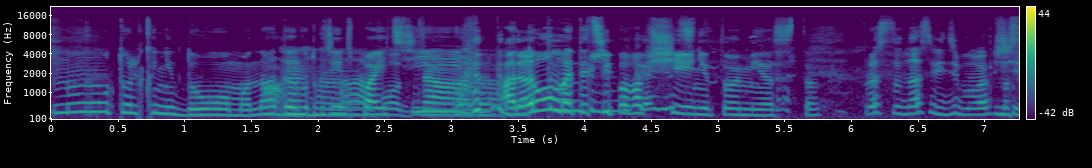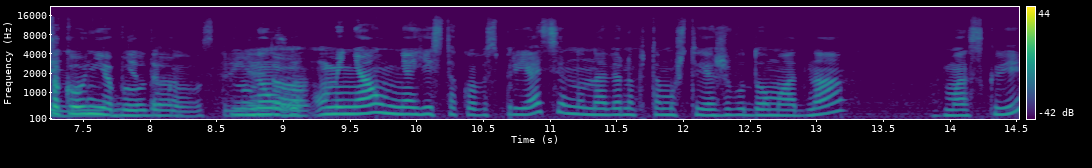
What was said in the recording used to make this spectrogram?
ну, только не дома, надо вот Ага. где-нибудь А, пойти. вот, да, да. А Да, дом это типа вообще не то место. Просто у нас, видимо, вообще такого не нет было, да. такого восприятия. Ну, да. у у меня у меня есть такое восприятие, ну, наверное, потому что я живу дома одна в Москве.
